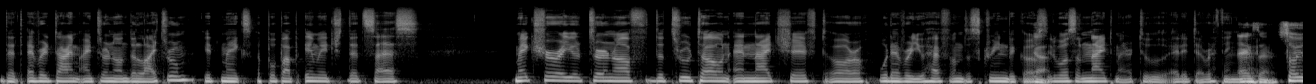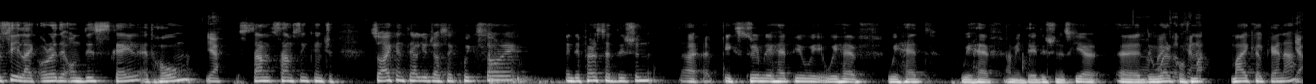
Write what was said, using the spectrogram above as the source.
that every time I turn on the Lightroom, it makes a pop-up image that says, "Make sure you turn off the True Tone and Night Shift or whatever you have on the screen because Yeah. it was a nightmare to edit everything." Exactly. So you see, like already on this scale at home, Yeah. some something can change. So I can tell you just a quick story. In the first edition, uh, extremely happy we, we have we had we have. I mean, the edition is here. Uh, the work of. Ma- Michael Kenna. Yeah.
